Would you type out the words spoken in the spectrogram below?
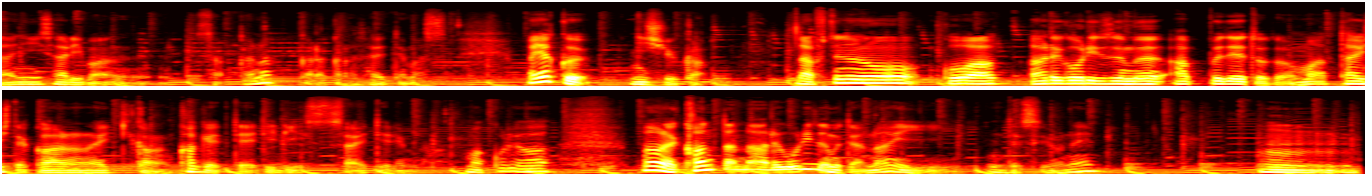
ダニー・サリバンさんかな？からからされてます。まあ、約2週間。だ普通のコアアルゴリズムアップデートとまあ大して変わらない期間かけてリリースされているまあこれは、まあね、簡単なアルゴリズムではないんですよね。うん。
